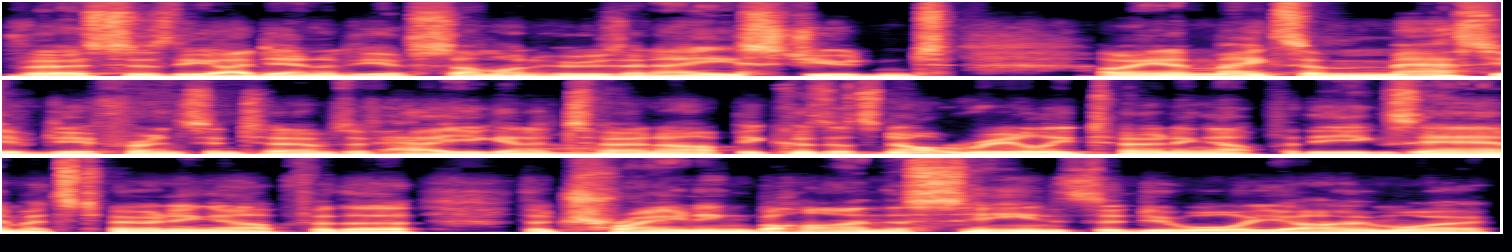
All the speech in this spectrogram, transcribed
versus the identity of someone who's an A student, I mean, it makes a massive difference in terms of how you're going to turn up because it's not really turning up for the exam. It's turning up for the, the training behind the scenes to do all your homework.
